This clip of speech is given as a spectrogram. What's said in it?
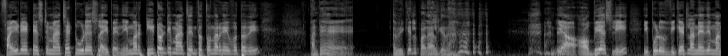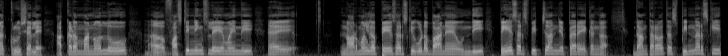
Five day test match two డేస్లో అయిపోయింది. మరి టీ ట్వంటీ మ్యాచ్ ఎంత తొందరగా అయిపోతుంది? అంటే వికెట్లు పడాలి కదా. యా ఆబ్వియస్లీ ఇప్పుడు వికెట్లు అనేది మనకు క్రూషలే అక్కడ మనోళ్ళు ఫస్ట్ ఇన్నింగ్స్లో ఏమైంది? ఆ, నార్మల్గా పేసర్స్కి కూడా బాగానే ఉంది. పేసర్స్ పిచ్ అని చెప్పారు ఏకంగా. దాని తర్వాత స్పిన్నర్స్కి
